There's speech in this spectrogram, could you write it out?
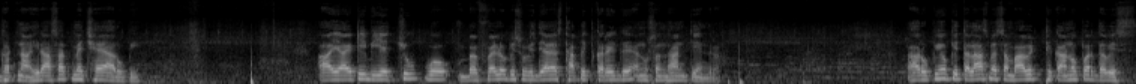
घटना, हिरासत में छह आरोपी। आईआईटी बीएचयू वो बफेलो विश्वविद्यालय स्थापित करेंगे अनुसंधान केंद्र। आरोपियों की तलाश में संभावित ठिकानों पर दबिश।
